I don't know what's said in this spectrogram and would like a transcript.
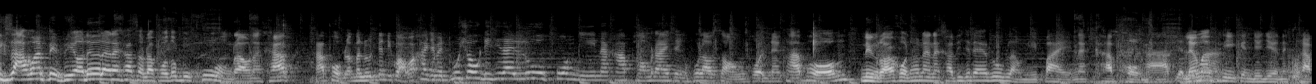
ีก 3 วันปิด pre-order แล้วนะครับสำหรับ photobook คู่ของเรานะครับ ครับผมเรามาลุ้นกันดีกว่าว่าใครจะเป็นผู้โชคดีที่ได้รูปพวกนี้นะครับ พร้อมรายเซ็นของพวกเรา 2 คนนะครับผม 100 คนเท่านั้นนะครับที่จะได้รูปเหล่านี้ไปนะครับผม ครับอย่าลืม แล้วมา pre กันเยอะๆนะครับ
